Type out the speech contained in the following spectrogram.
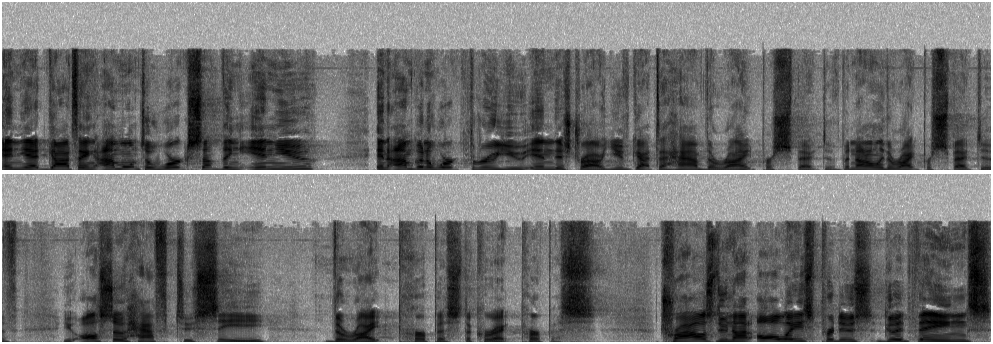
and yet God's saying, I'm wanting to work something in you and I'm going to work through you in this trial. You've got to have the right perspective. But not only the right perspective, you also have to see the right purpose, the correct purpose. Trials do not always produce good things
